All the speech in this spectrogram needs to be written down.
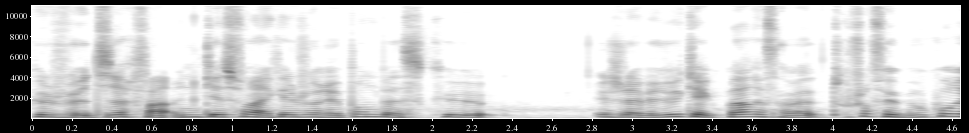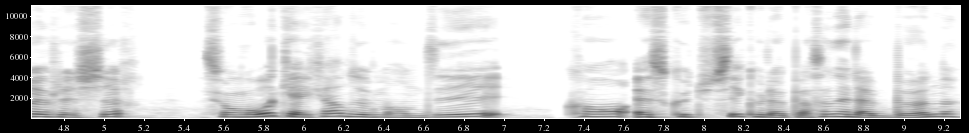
que je veux dire, enfin une question à laquelle je veux répondre parce que je l'avais vu quelque part et ça m'a toujours fait beaucoup réfléchir. Parce qu'en gros, quelqu'un demandait quand est-ce que tu sais que la personne est la bonne?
